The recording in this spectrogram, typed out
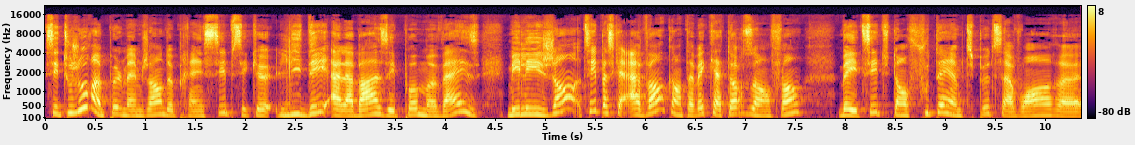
c'est toujours un peu le même genre de principe, c'est que l'idée à la base est pas mauvaise, mais les gens, tu sais, parce qu'avant, quand t'avais 14 enfants, ben, tu sais, tu t'en foutais un petit peu de savoir euh,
